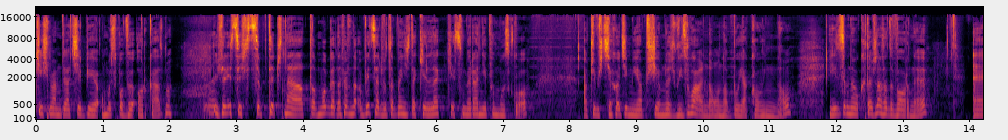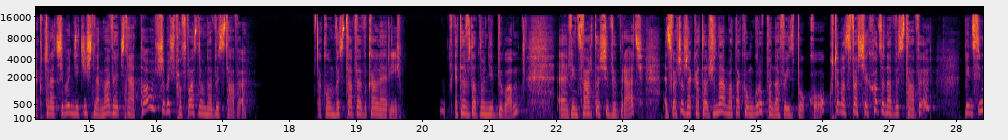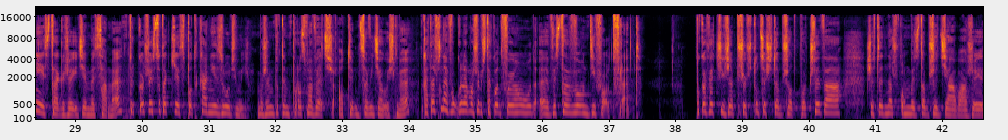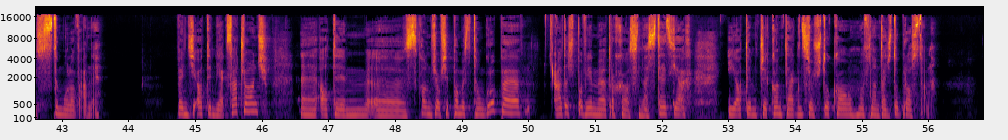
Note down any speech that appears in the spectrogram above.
Dziś mam dla ciebie umysłowy orgazm. Jeżeli jesteś sceptyczna, to mogę na pewno obiecać, że to będzie takie lekkie smyranie po mózgu. Oczywiście chodzi mi o przyjemność wizualną, no bo jaką inną. Jest ze mną Katarzyna Zadworny, e, która cię będzie dziś namawiać na to, żebyś nią na wystawę. Taką wystawę w galerii. Ja też dawno nie byłam, e, więc warto się wybrać. Zwłaszcza, że Katarzyna ma taką grupę na Facebooku, która nazywa się Chodzę na wystawy, więc nie jest tak, że idziemy same, tylko że jest to takie spotkanie z ludźmi. Możemy potem porozmawiać o tym, co widziałyśmy. Katarzyna w ogóle może być taką twoją e, wystawową default friend. Pokaże ci, że przy sztuce się dobrze odpoczywa, że wtedy nasz umysł dobrze działa, że jest stymulowany. Będzie o tym, jak zacząć, e, o tym, skąd wziął się pomysł tą grupę, ale też powiemy trochę o synestezjach i o tym, czy kontakt ze sztuką może nam dać dobrostan.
